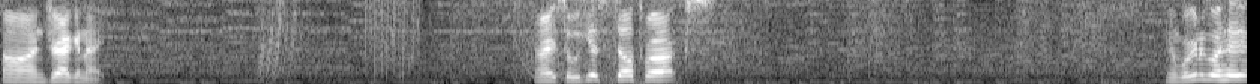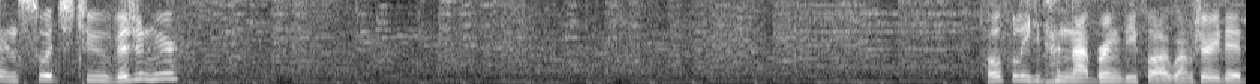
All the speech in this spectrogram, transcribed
On Dragonite. Alright, so we get Stealth Rocks. And we're going to go ahead and switch to Vision here. Hopefully he did not bring defog, but I'm sure he did.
